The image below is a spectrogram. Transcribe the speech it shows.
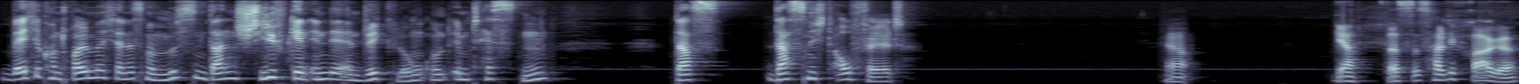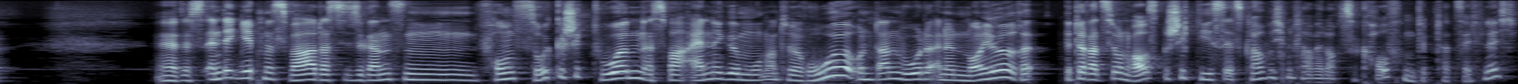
welche Kontrollmechanismen müssen dann schiefgehen in der Entwicklung und im Testen, dass das nicht auffällt? Ja. Ja, das ist halt die Frage. Das Endergebnis war, dass diese ganzen Phones zurückgeschickt wurden. Es war einige Monate Ruhe und dann wurde eine neue Re Iteration rausgeschickt, die es jetzt, glaube ich, mittlerweile auch zu kaufen gibt tatsächlich.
